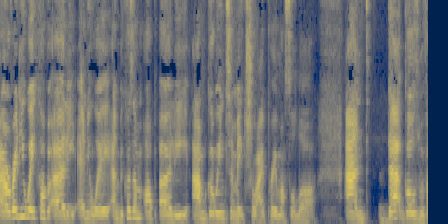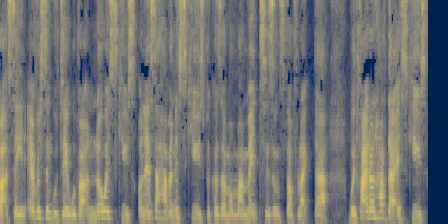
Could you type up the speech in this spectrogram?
I already wake up early anyway. And because I'm up early, I'm going to make sure I pray my Salah. And that goes without saying every single day without no excuse, unless I have an excuse because I'm on my menses and stuff like that. But if I don't have that excuse,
